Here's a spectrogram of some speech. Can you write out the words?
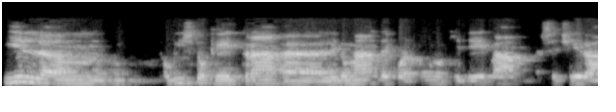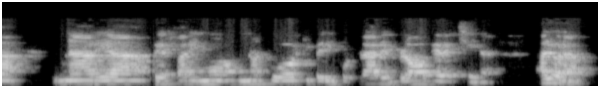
Il, um, ho visto che tra uh, le domande qualcuno chiedeva se c'era un'area per fare networking, per incontrare blogger, eccetera. Allora,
